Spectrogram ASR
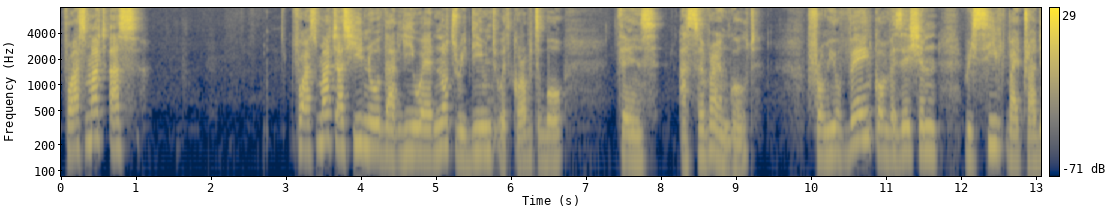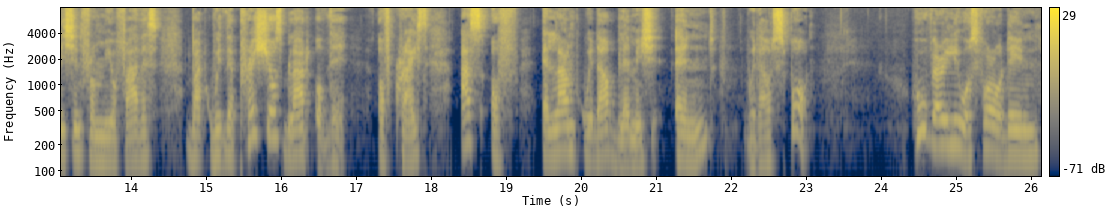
For as much as for as much as ye know that ye were not redeemed with corruptible things as silver and gold, from your vain conversation received by tradition from your fathers, but with the precious blood of the of Christ, as of a lamb without blemish and without spot, who verily was foreordained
